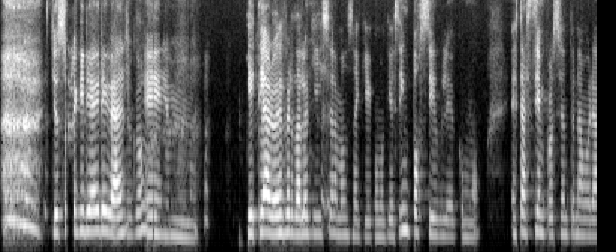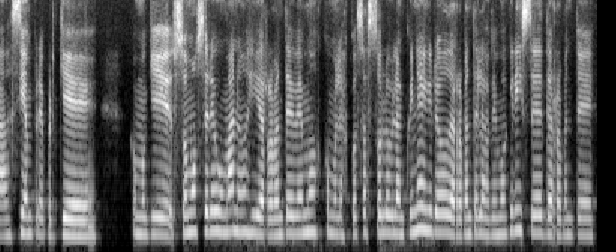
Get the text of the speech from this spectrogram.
Yo solo quería agregar em, que claro, es verdad lo que dice la Monza aquí, como que es imposible como estar 100% enamorada siempre porque como que somos seres humanos y de repente vemos como las cosas solo blanco y negro, de repente las vemos grises, de repente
